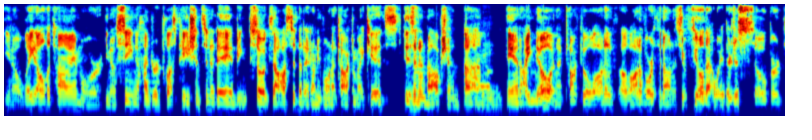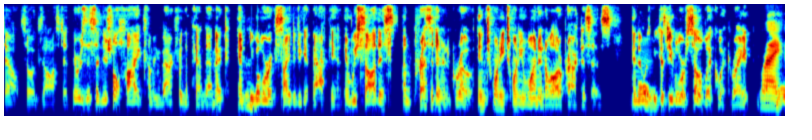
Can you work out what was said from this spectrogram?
you know late all the time or you know seeing 100 plus patients in a day and being so exhausted that i don't even want to talk to my kids isn't an option. Right. um, and i know and i've talked to a lot of a lot of orthodontists who feel that way. They're just so burnt out so exhausted. There was this initial high coming back from the pandemic and Mhm. people were excited to get back in. And we saw this unprecedented growth in 2021 in a lot of practices and that was Mhm. because people were so liquid right Right. they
